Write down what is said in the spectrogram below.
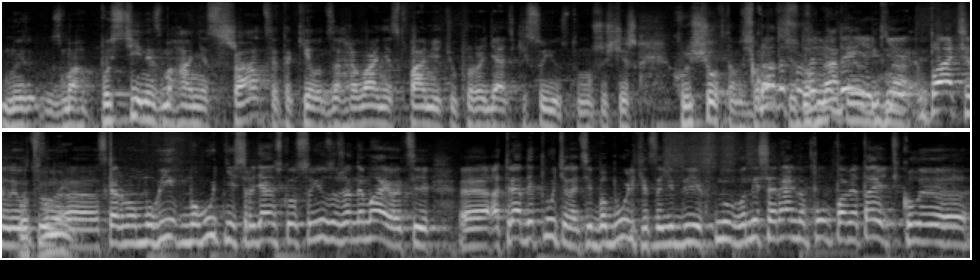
ми змаг... постійне змагання США, це таке от загравання з пам'яттю про радянський союз, тому що ще ж Хрущов там збирався вже догнати і людей, які бачили От оцю, вони- е, скажімо, могутність радянського союзу, вже немає. Оці отряди Путіна, ці бабульки, це їх, ну вони ще реально пам'ятають, коли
